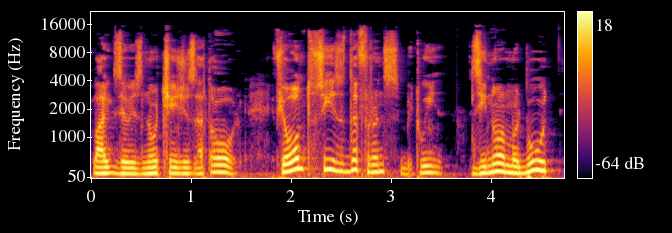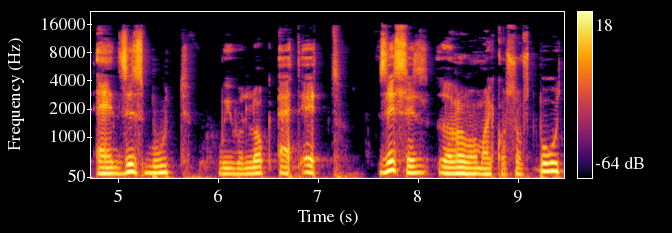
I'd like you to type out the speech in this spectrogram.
like there is no changes at all if you want to see the difference between the normal boot and this boot, we will look at it. This is the normal Microsoft boot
